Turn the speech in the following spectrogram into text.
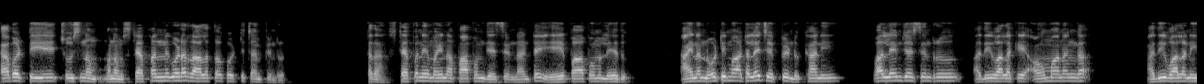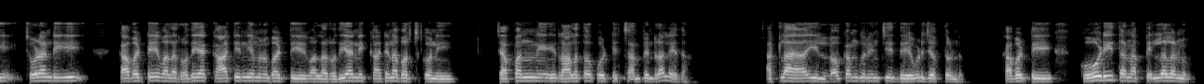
కాబట్టి చూసినాం మనం స్టెఫన్ని కూడా రాళ్ళతో కొట్టి చంపిండ్రు కదా? స్టెఫన్ ఏమైనా పాపం చేసిండు? అంటే ఏ పాపం లేదు. ఆయన నోటి మాటలే చెప్పిండు. కానీ వాళ్ళు ఏం చేసిండ్రు? అది వాళ్ళకి అవమానంగా అది వాళ్ళని చూడండి. కాబట్టి వాళ్ళ హృదయ కాఠిన్యమును బట్టి వాళ్ళ హృదయాన్ని కఠినపరుచుకొని చెప్పని రాళ్ళతో కొట్టి చంపినరా లేదా? అట్లా ఈ లోకం గురించి దేవుడు చెప్తుండు. కాబట్టి కోడి తన పిల్లలను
